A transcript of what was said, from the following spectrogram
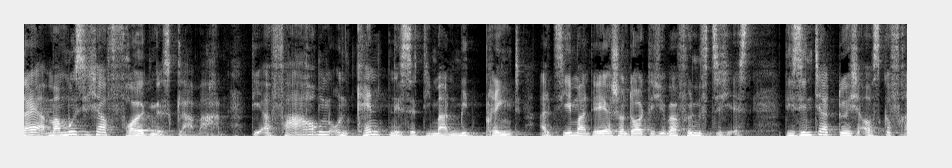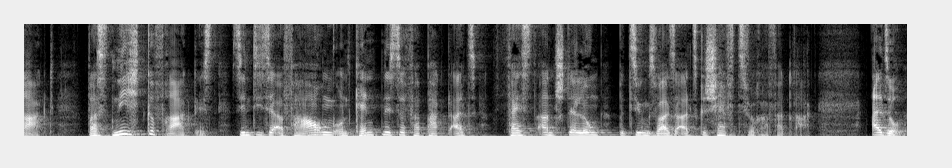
Naja, man muss sich ja Folgendes klar machen. Die Erfahrungen und Kenntnisse, die man mitbringt, als jemand, der ja schon deutlich über 50 ist, die sind ja durchaus gefragt. Was nicht gefragt ist, sind diese Erfahrungen und Kenntnisse verpackt als Festanstellung bzw. als Geschäftsführervertrag. Also,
